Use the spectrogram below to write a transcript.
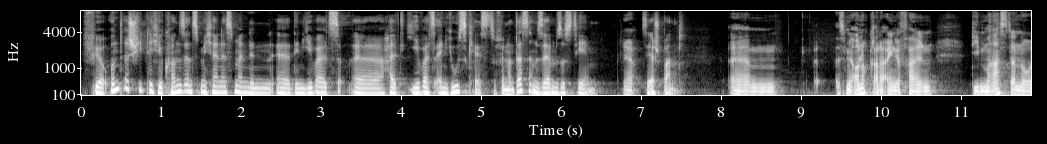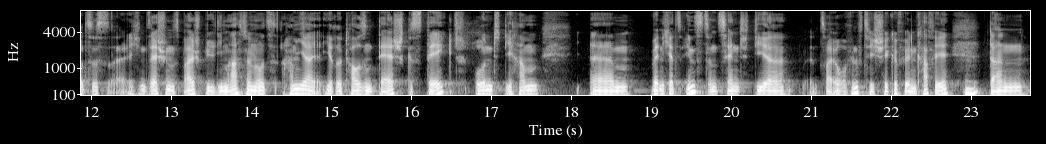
für unterschiedliche Konsensmechanismen den, äh, den jeweils äh, halt jeweils ein Use Case zu finden und das im selben System. Ja. Sehr spannend. Ähm, ist mir auch noch gerade eingefallen, die Masternodes ist eigentlich ein sehr schönes Beispiel. Die Masternodes haben ja ihre 1000 Dash gestaked und die haben ähm, wenn ich jetzt Instant Cent dir 2,50 Euro schicke für einen Kaffee, mhm. dann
